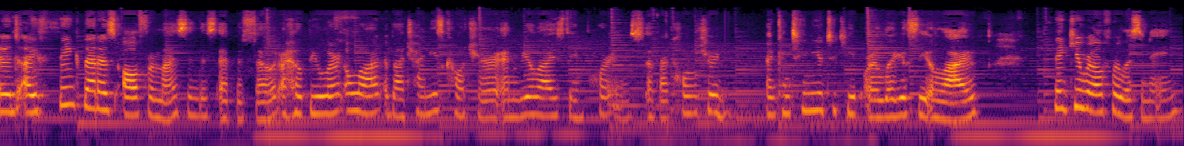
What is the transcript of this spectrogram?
And I think that is all from us in this episode. I hope you learned a lot about Chinese culture and realized the importance of our culture and continue to keep our legacy alive. Thank you, Rel, for listening.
